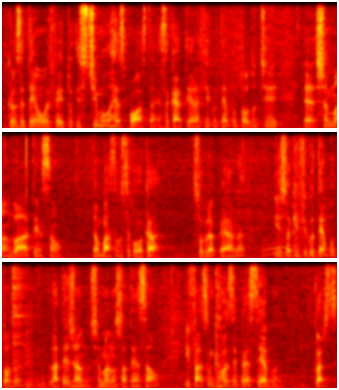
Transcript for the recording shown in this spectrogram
Porque você tem o efeito estímulo-resposta. Essa carteira fica o tempo todo te eh, chamando a atenção. Então basta você colocar sobre a perna, isso aqui fica o tempo todo latejando, chamando a sua atenção e faz com que você perceba. Claro, se-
